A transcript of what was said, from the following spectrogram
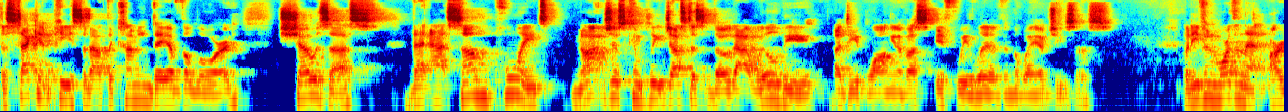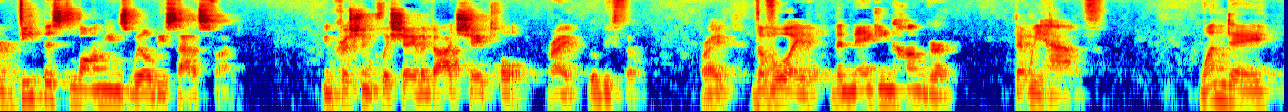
The second piece about the coming day of the Lord shows us that at some point, not just complete justice, though that will be a deep longing of us if we live in the way of Jesus, but even more than that, our deepest longings will be satisfied. In Christian cliche, the God shaped hole, right, will be filled, right? The void, the nagging hunger that we have, one day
